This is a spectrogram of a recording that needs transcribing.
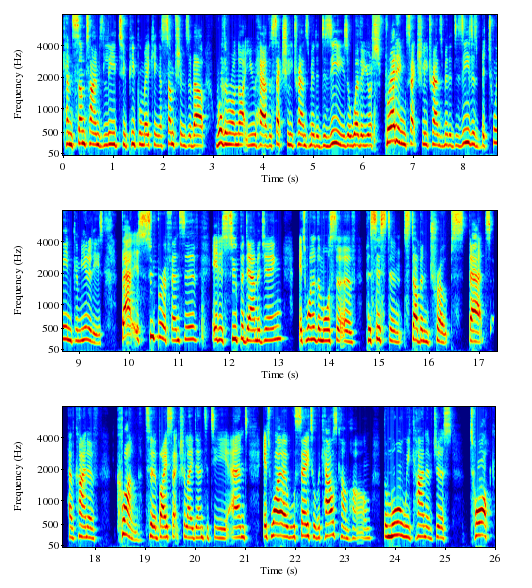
can sometimes lead to people making assumptions about whether or not you have a sexually transmitted disease or whether you're spreading sexually transmitted diseases between communities. That is super offensive. It is super damaging. It's one of the more sort of persistent, stubborn tropes that have kind of clung to bisexual identity. And it's why I will say till the cows come home, the more we kind of just talk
